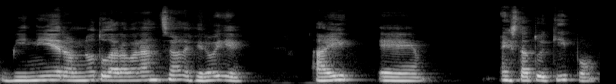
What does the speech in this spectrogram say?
vinieron no toda la avalancha, decir, oye, ahí eh, está tu equipo,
